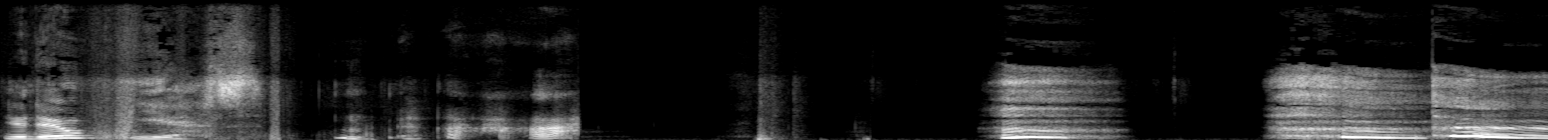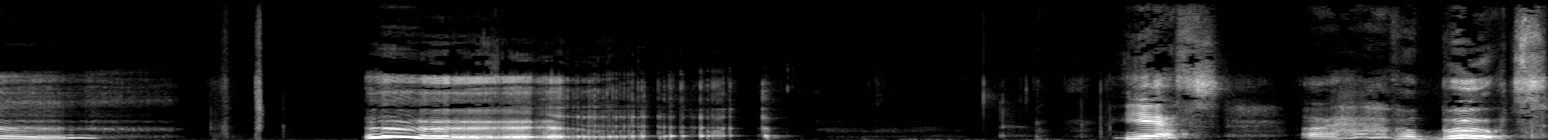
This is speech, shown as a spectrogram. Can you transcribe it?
You do? Yes. yes, I have a boot.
